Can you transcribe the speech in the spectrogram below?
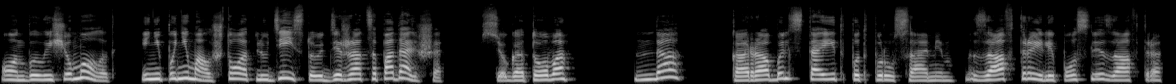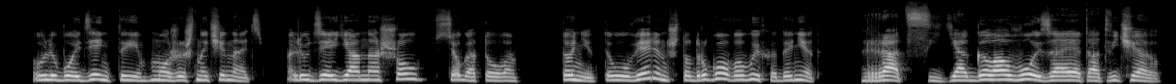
Он был еще молод и не понимал, что от людей стоит держаться подальше. Все готово? Да, корабль стоит под парусами. Завтра или послезавтра. В любой день ты можешь начинать. Людей я нашел, все готово. Тони, ты уверен, что другого выхода нет? Рац, я головой за это отвечаю.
